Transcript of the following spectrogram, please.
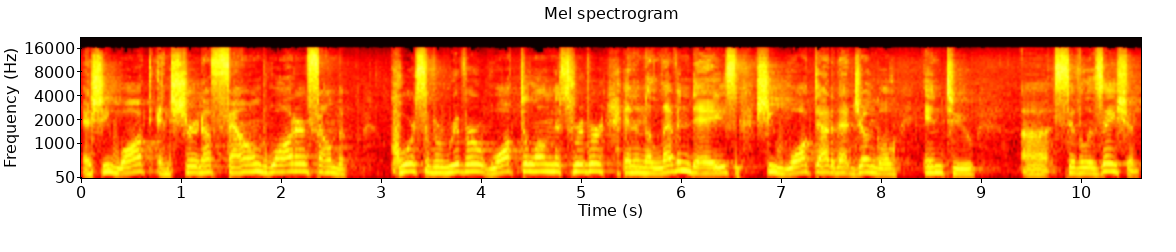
And she walked, and sure enough, found water, found the course of a river, walked along this river, and in 11 days, she walked out of that jungle into uh, civilization.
